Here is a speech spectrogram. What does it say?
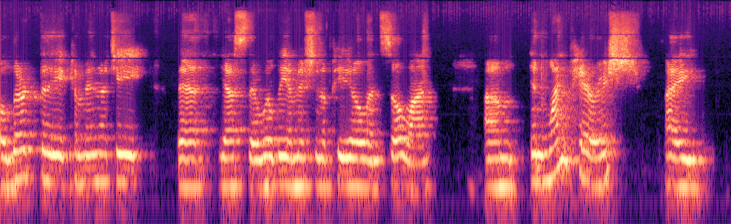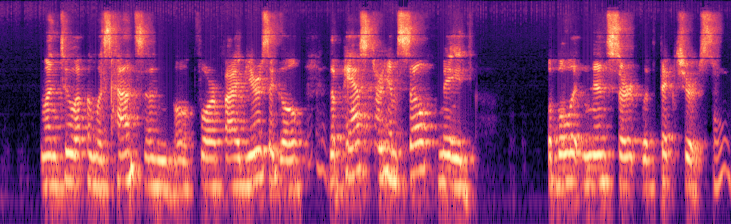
alert the community that yes, there will be a mission appeal and so on. Um, in one parish, I went to up in Wisconsin oh, four or five years ago, the pastor himself made a bulletin insert with pictures. Oh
